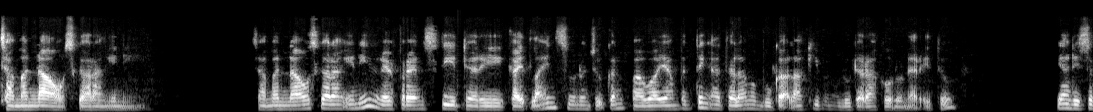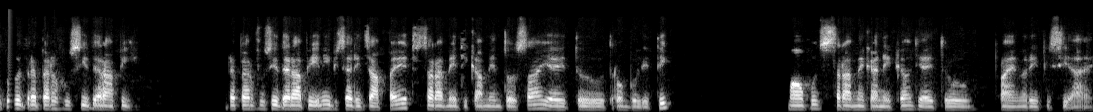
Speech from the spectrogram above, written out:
zaman now sekarang ini? Zaman now sekarang ini referensi dari guidelines menunjukkan bahwa yang penting adalah membuka lagi pembuluh darah koroner itu yang disebut reperfusi terapi. Reperfusi terapi ini bisa dicapai secara medikamentosa yaitu trombolitik maupun secara mekanikal yaitu primary PCI.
